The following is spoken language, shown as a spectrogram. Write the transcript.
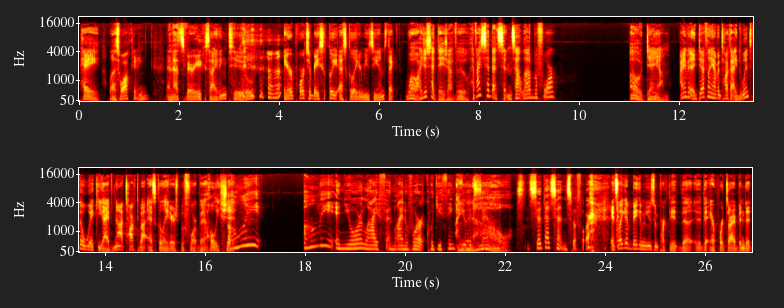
hey, less walking. And that's very exciting too. Airports are basically escalator museums that, whoa, I just had deja vu. Have I said that sentence out loud before? Oh, damn. I, haven't- I definitely haven't talked. I went to the wiki. I have not talked about escalators before, but holy shit. Only only in your life and line of work would you think I you had know. Said, said that sentence before. It's like a big amusement park. The, the the airports are. I've been to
